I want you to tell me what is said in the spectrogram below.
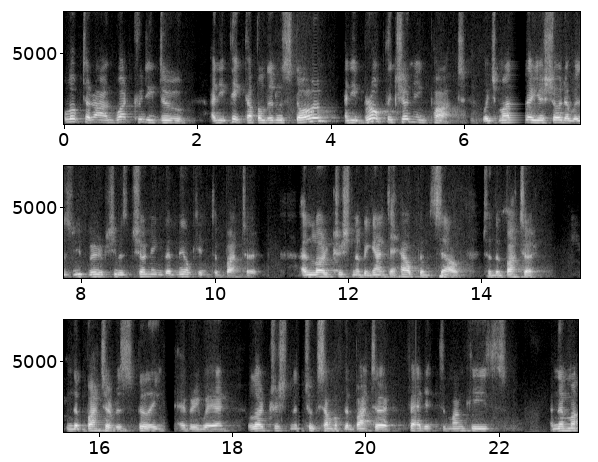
looked around, what could he do? And he picked up a little stone and he broke the churning pot, which Mother Yashoda was, where she was churning the milk into butter. And Lord Krishna began to help himself to the butter. And the butter was spilling everywhere. Lord Krishna took some of the butter, fed it to monkeys, and the,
